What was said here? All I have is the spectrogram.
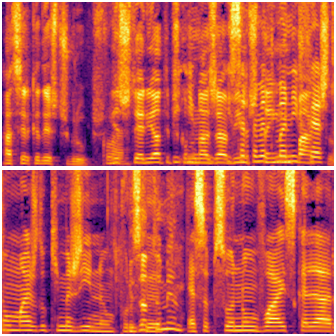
acerca destes grupos. Claro. E esses estereótipos, como e, nós já e vimos, certamente manifestam impacto. mais do que imaginam, porque Exatamente. essa pessoa não vai, se calhar,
